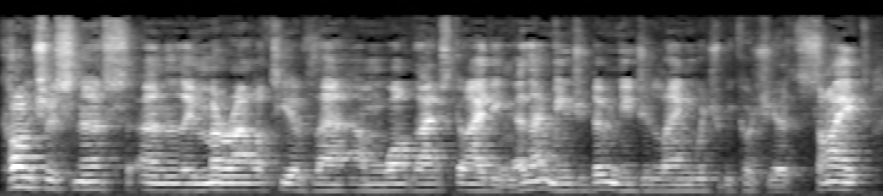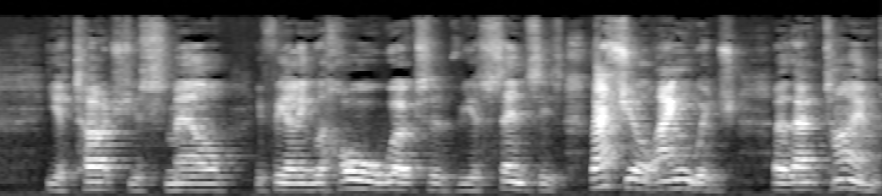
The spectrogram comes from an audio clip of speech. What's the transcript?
consciousness and the morality of that and what that's guiding. And that means you don't need your language because your sight, your touch, your smell, your feeling, the whole works of your senses. That's your language at that time.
